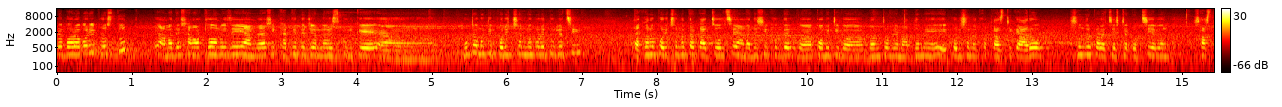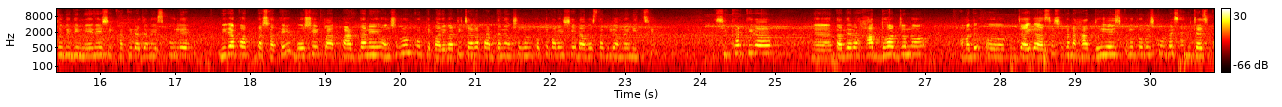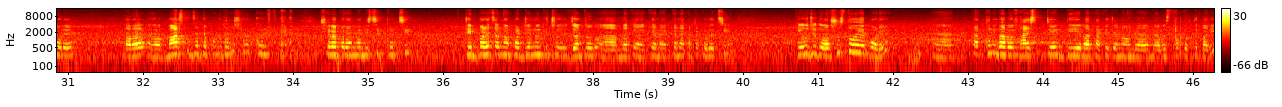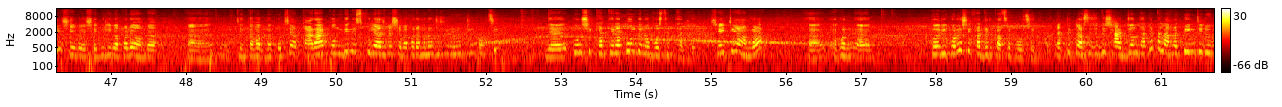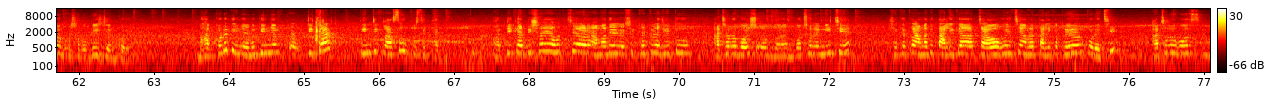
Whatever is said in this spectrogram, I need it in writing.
বরাবরই প্রস্তুত। আমাদের সামর্থ্য অনুযায়ী আমরা শিক্ষার্থীদের জন্য স্কুলকে মোটামুটি পরিচ্ছন্ন করে তুলেছি। এখনও পরিচ্ছন্নতার কাজ চলছে। আমাদের শিক্ষকদের কমিটি বন্টনের মাধ্যমে এই পরিচ্ছন্নতার কাজটিকে আরও সুন্দর করার চেষ্টা করছি এবং স্বাস্থ্যবিধি মেনে শিক্ষার্থীরা যেন স্কুলে নিরাপত্তার সাথে বসে ক্লা- পাঠদানে অংশগ্রহণ করতে পারে বা টিচাররা পাঠদানে অংশগ্রহণ করতে পারে সেই ব্যবস্থাগুলি আমরা নিচ্ছি। শিক্ষার্থীরা তাদের হাত ধোয়ার জন্য আমাদের জায়গা আছে, সেখানে হাত ধুয়ে স্কুলে প্রবেশ করবে স্যানিটাইজ করে তারা মাস্ক যাতে পরে থাকে সারাক্ষণ, সে ব্যাপারে আমরা নিশ্চিত করছি। টেম্পারেচার মাপার জন্য কিছু যন্ত্র আমরা কেনা, কেনাকাটা করেছি। কেউ যদি অসুস্থ হয়ে পড়ে তাৎক্ষণিকভাবে ফার্স্ট এড দিয়ে বা তাকে যেন আমরা ব্যবস্থা করতে পারি, সে, সেগুলি ব্যাপারে আমরা চিন্তাভাবনা করছি। আর কারা কোন দিন স্কুলে আসবে, সে ব্যাপারে আমরা রুটিন রুটিন করছি যে কোন শিক্ষার্থীরা কোন দিন উপস্থিত থাকবে সেইটি আমরা এখন তৈরি করে শিক্ষার্থীর কাছে পৌঁছে একটি ক্লাসে যদি ষাটজন থাকে, তাহলে আমরা তিনটি রুমে বসাবো, বিশ জন করে। ভাগ করে তিনজন এবং তিনজন টিচার তিনটি ক্লাসে উপস্থিত থাকবে। আর টিকার বিষয়ে হচ্ছে আমাদের শিক্ষার্থীরা যেহেতু আঠারো বয়স বছরের নিচে, সেক্ষেত্রে আমাদের তালিকা চাওয়া হয়েছে, আমরা তালিকা প্রেরণ করেছি। আঠারো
